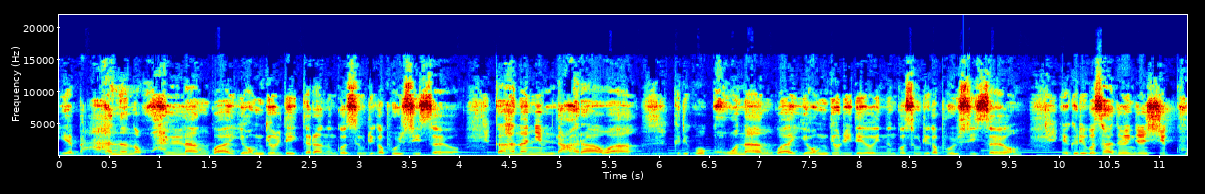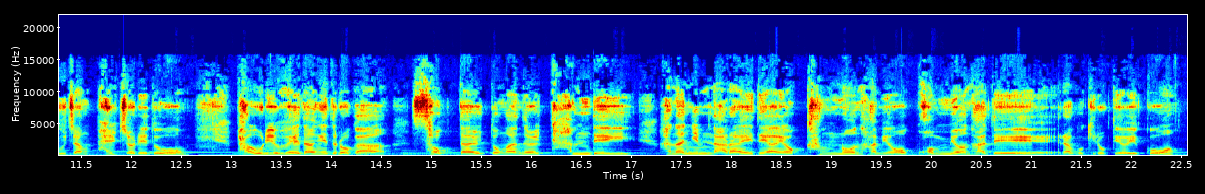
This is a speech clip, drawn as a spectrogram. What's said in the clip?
예, 많은 환란과 연결돼 있다라는 것을 우리가 볼 수 있어요. 그러니까 하나님 나라와 그리고 고난과 연결이 되어 있는 것을 우리가 볼 수 있어요. 예, 그리고 사도행전 19장 8절에도 바울이 회당에 들어가 석 달 동안을 담대히 하나님 나라에 대하여 강론하며 권면하되라고 기록되어 있고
